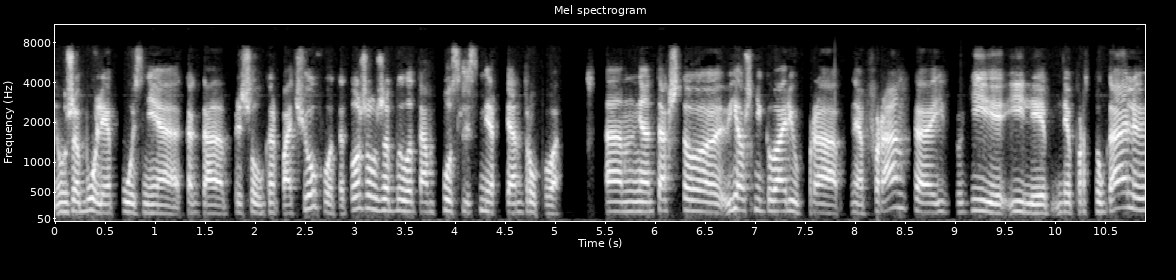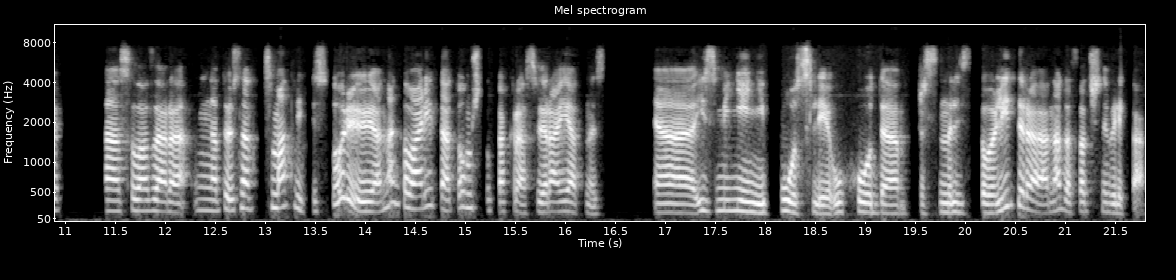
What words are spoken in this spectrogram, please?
уже более позднее, когда пришел Горбачев, вот это тоже уже было там после смерти Андропова. Эм, так что я уж не говорю про э, Франка и другие, или Португалию, Салазара. То есть надо посмотреть историю, и она говорит о том, что как раз вероятность изменений после ухода персоналистского лидера, она достаточно велика.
